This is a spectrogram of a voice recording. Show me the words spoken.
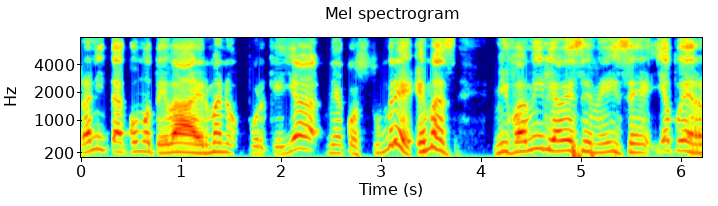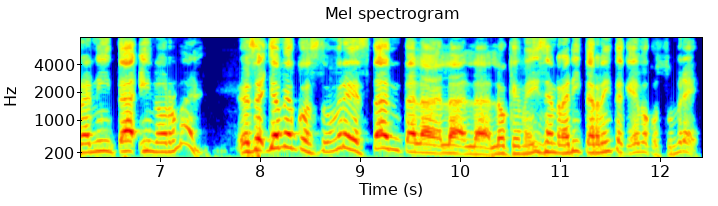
ranita, ¿cómo te va, hermano? Porque ya me acostumbré. Es más, mi familia a veces me dice, ya pues, ranita, y normal. O sea, ya me acostumbré, es tanta la, la- la- lo que me dicen ranita, ranita, que ya me acostumbré.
